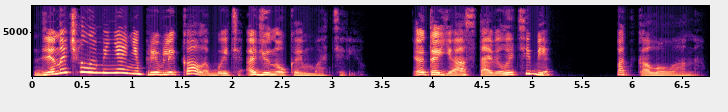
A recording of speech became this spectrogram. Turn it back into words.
Для начала меня не привлекало быть одинокой матерью. Это я оставила тебе, — подколола она.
